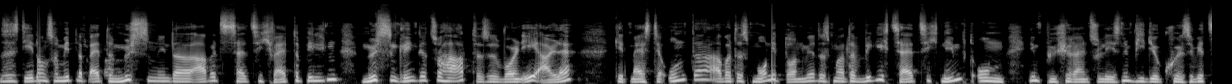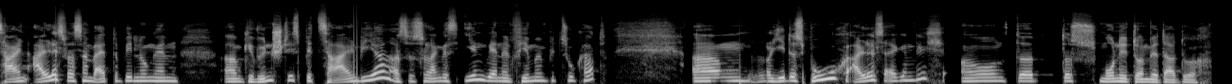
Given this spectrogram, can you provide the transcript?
Das heißt, jeder unserer Mitarbeiter müssen in der Arbeitszeit sich weiterbilden. Müssen klingt ja zu hart, also wollen eh alle, geht meist ja unter, aber das monitoren wir, dass man da wirklich Zeit sich nimmt, um in Bücher reinzulesen, in Videokurse. Wir zahlen alles, was an Weiterbildungen ähm, gewünscht ist, bezahlen wir, also solange das irgendwie einen Firmenbezug hat. Ähm, mhm. Jedes Buch, alles eigentlich. Und äh, das monitoren wir dadurch.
